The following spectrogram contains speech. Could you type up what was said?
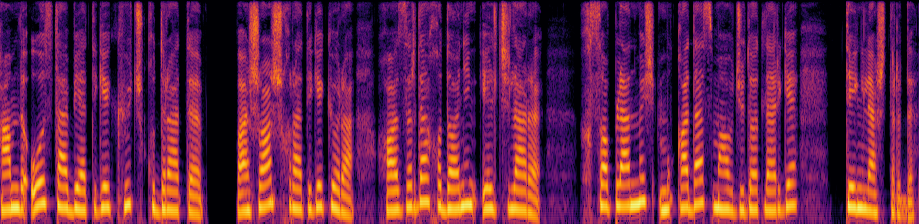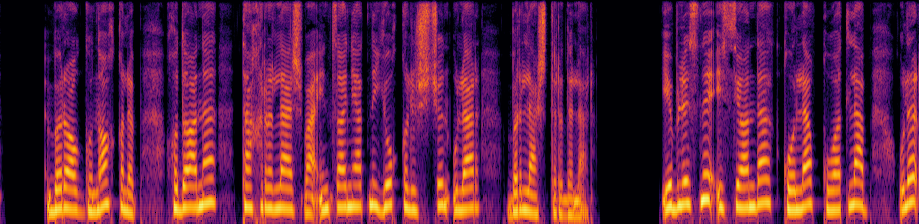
hamda o'z tabiatiga kuch qudrati va shon shuhratiga ko'ra hozirda xudoning elchilari hisoblanmish muqaddas mavjudotlarga tenglashtirdi. Biroq gunoh qilib xudoni tahrirlash va insoniyatni yo'q qilish uchun ular birlashtirdilar. Iblisni isyonda qo'llab quvvatlab ular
